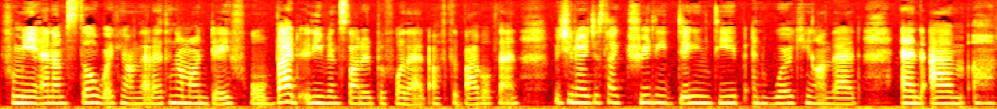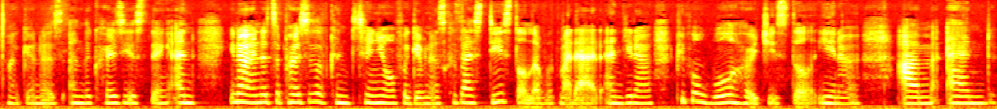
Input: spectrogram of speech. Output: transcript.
for me, and I'm still working on that. I think I'm on day four, but it even started before that of the Bible plan. But you know, just like truly digging deep and working on that. And um, oh my goodness, and the craziest thing, and you know, and it's a process of continual forgiveness because I do still live with my dad, and you know, people will hurt you still, you know, um, and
